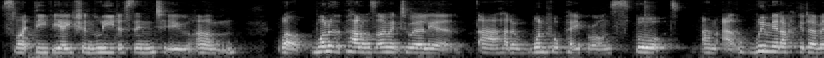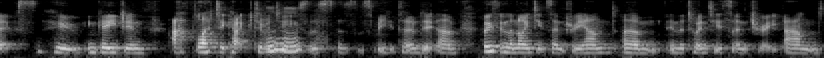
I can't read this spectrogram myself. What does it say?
slight deviation, lead us into um, well, one of the panels I went to earlier uh, had a wonderful paper on sport and uh, women academics who engage in athletic activities, mm-hmm. as, as, the speaker termed it, um, both in the 19th century and um, in the 20th century, and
